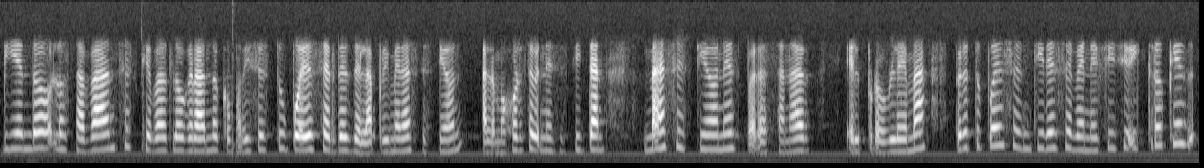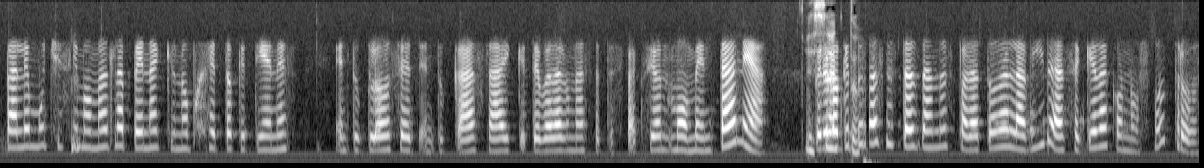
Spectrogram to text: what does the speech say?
viendo los avances que vas logrando, como dices tú, puede ser desde la primera sesión, a lo mejor se necesitan más sesiones para sanar el problema, pero tú puedes sentir ese beneficio y creo que vale muchísimo más la pena que un objeto que tienes en tu closet, en tu casa y que te va a dar una satisfacción momentánea. Pero lo que tú nos estás dando es para toda la vida, se queda con nosotros.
